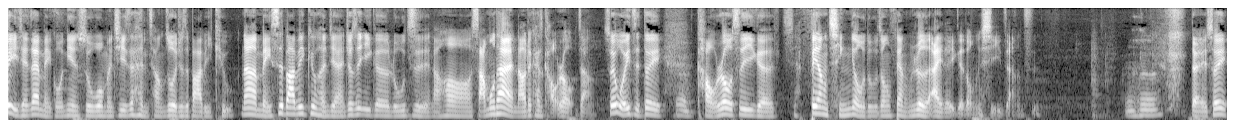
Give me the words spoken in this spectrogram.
为以前在美国念书，我们其实很常做的就是 barbecue。那美式 barbecue 很简单，就是一个炉子，然后撒木炭，然后就开始烤肉这样。所以我一直对嗯，烤肉是一个非常情有独钟、非常热爱的一个东西，这样子。嗯哼，对，所以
